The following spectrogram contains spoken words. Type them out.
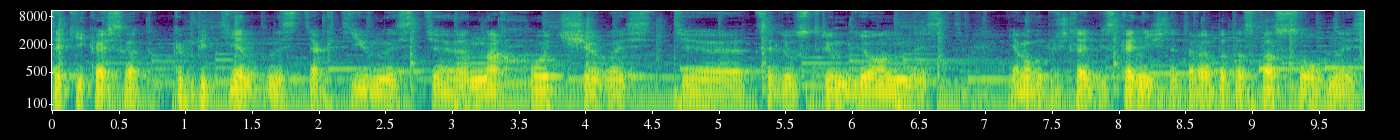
такие качества, как компетентность, активность, э, находчивость, э, целеустремленность. Я могу перечислять бесконечно. Это работоспособность,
